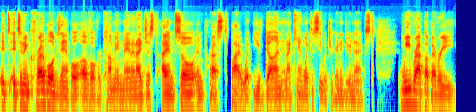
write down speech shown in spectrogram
It's it's an incredible example of overcoming, man. And I just I am so impressed by what you've done, and I can't wait to see what you're going to do next. We wrap up every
